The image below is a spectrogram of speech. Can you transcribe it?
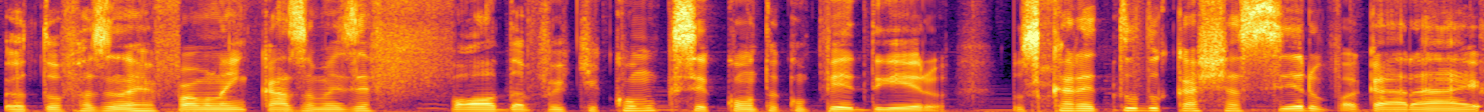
eu tô fazendo a reforma lá em casa, mas é foda, porque como que você conta com pedreiro? Os caras é tudo cachaceiro pra caralho.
